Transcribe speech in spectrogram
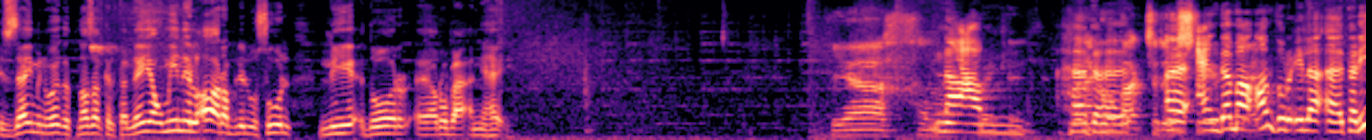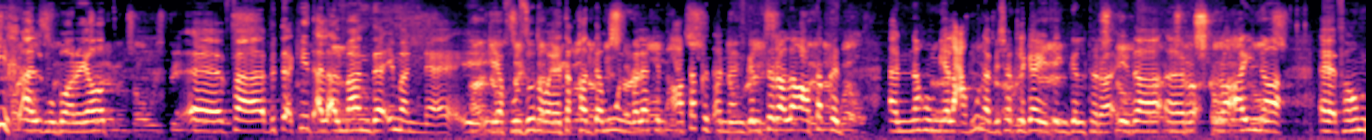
إزاي من وجهة نظرك الفنية ومين الأقرب للوصول لدور ربع النهائي؟ نعم. هذا عندما أنظر إلى تاريخ المباريات فبالتأكيد الألمان دائما يفوزون ويتقدمون ولكن أعتقد أن إنجلترا لا أعتقد أنهم يلعبون بشكل جيد. إنجلترا إذا رأينا فهم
